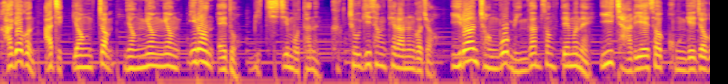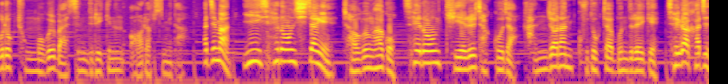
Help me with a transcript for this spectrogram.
가격은 아직 0.0001원에도 미치지 못하는 극초기 상태라는 거죠. 이러한 정보 민감성 때문에 이 자리에서 공개적으로 종목을 말씀드리기는 어렵습니다. 하지만 이 새로운 시장에 적응하고 새로운 기회를 잡고자 간절한 구독자분들에게 제가 가진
